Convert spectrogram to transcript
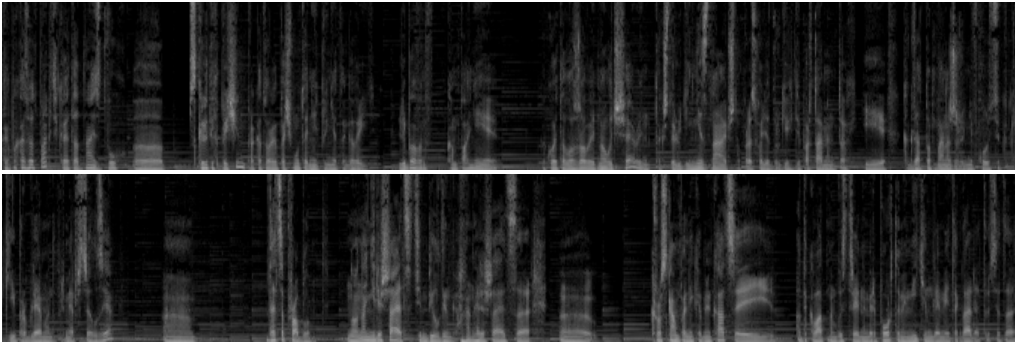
Как показывает практика, это одна из двух э, скрытых причин, про которые почему-то не принято говорить. Либо в, компании какой-то ложовый knowledge sharing, так что люди не знают, что происходит в других департаментах, и когда топ-менеджеры не в курсе, какие проблемы, например, в селзе, uh, that's a problem. Но она не решается тимбилдингом, она решается uh, кросс-компани коммуникацией, адекватно выстроенными репортами, митингами и так далее. То есть это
